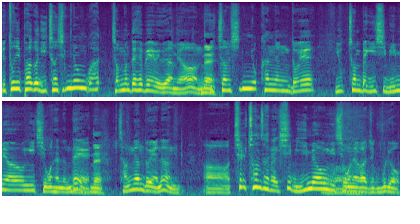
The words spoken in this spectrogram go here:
유턴 입학은 2016 전문대 협의회에 의하면 네. 2016학년도에 6,122명이 지원했는데 음, 네. 작년도에는 어, 7,412명이 지원해가지고 무려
